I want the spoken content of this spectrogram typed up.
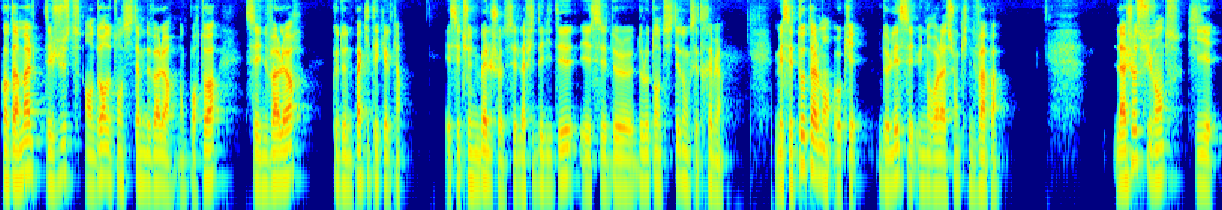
quand tu as mal, tu es juste en dehors de ton système de valeurs. Donc pour toi, c'est une valeur que de ne pas quitter quelqu'un. Et c'est une belle chose, c'est de la fidélité et c'est de, l'authenticité, donc c'est très bien. Mais c'est totalement OK de laisser une relation qui ne va pas. La chose suivante qui est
